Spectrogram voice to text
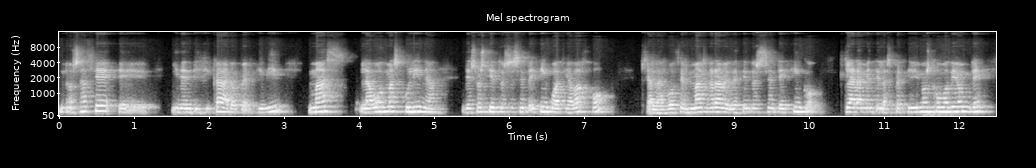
nos hace identificar o percibir más la voz masculina de esos 165 hacia abajo, o sea, las voces más graves de 165 claramente las percibimos como de hombre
